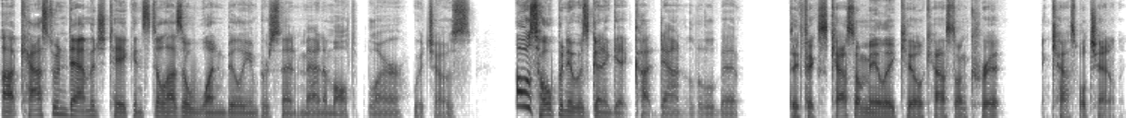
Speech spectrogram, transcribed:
Uh, cast when damage taken still has a one billion percent mana multiplier, which I was I was hoping it was going to get cut down a little bit. They fixed cast on melee kill, cast on crit, and cast while channeling.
